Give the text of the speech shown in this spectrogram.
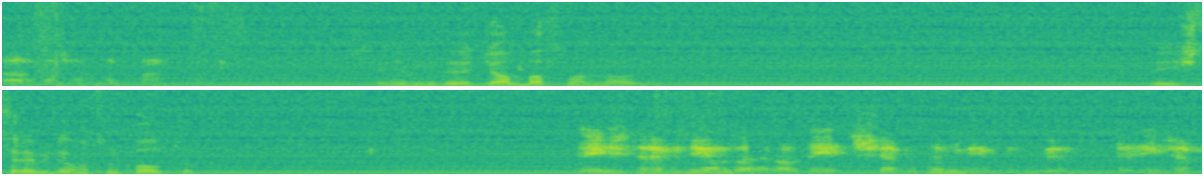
Sarmaşım da kanka. ...senin bir de cam basman lazım. Değiştirebiliyor musun koltuk? Değiştirebiliyorum da herhalde yetişebilir miyim bilmiyorum. Deneyeceğim.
